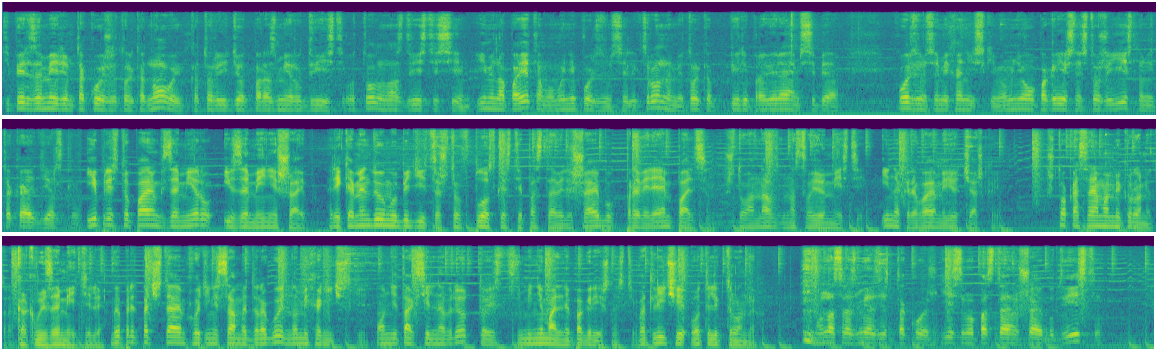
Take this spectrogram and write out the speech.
Теперь замерим такой же, только новый, который идет по размеру 200. Вот он у нас 207. Именно поэтому мы не пользуемся электронными, только перепроверяем себя. Пользуемся механическими. У него погрешность тоже есть, но не такая дерзкая. И приступаем к замеру и замене шайб. Рекомендуем убедиться, что в плоскости поставили шайбу, проверяем пальцем, что она на своем месте, и накрываем ее чашкой. Что касаемо микрометра, как вы заметили, мы предпочитаем хоть и не самый дорогой, но механический. Он не так сильно врет, то есть с минимальной погрешностью, в отличие от электронных. У нас размер здесь такой же. Если мы поставим шайбу 200,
